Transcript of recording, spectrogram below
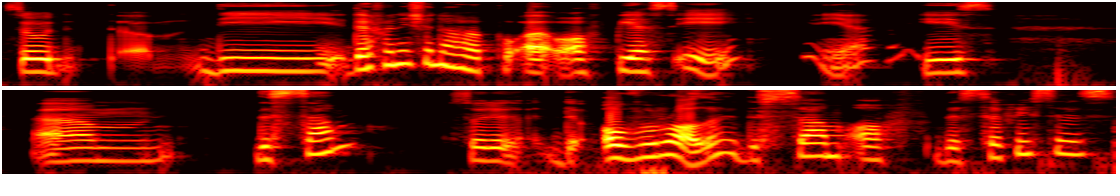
So um, the definition of, uh, of PSA yeah is um, the sum so the, the overall the sum of the surfaces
